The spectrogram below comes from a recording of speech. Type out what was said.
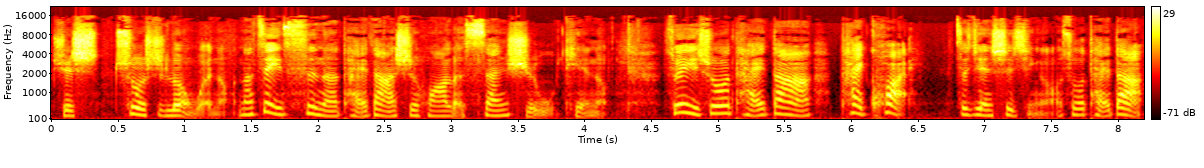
学士硕士论文哦，那这一次呢，台大是花了三十五天哦，所以说台大太快这件事情哦，说台大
